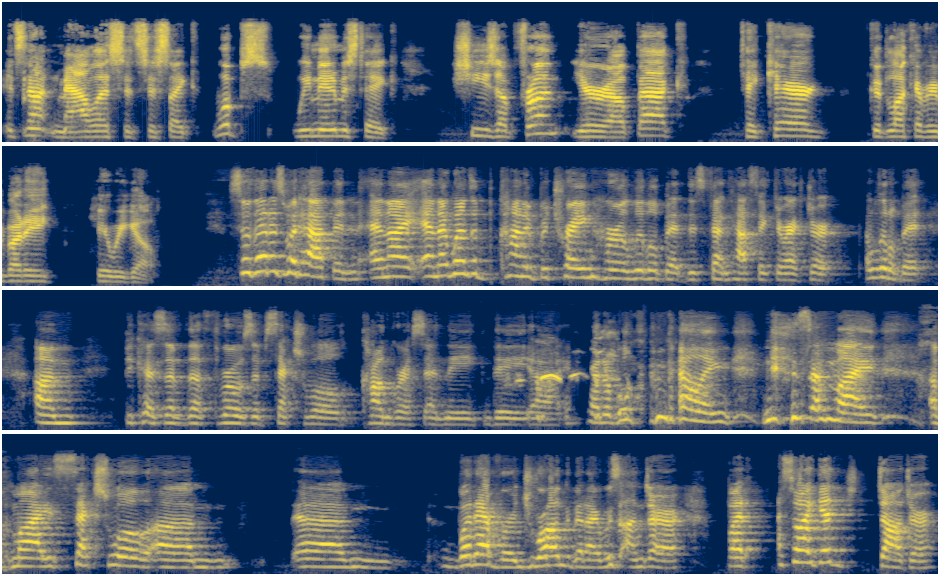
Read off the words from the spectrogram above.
it's not malice. It's just like whoops we made a mistake. She's up front. You're out back. Take care. Good luck everybody. Here we go So that is what happened, and I and I wound up kind of betraying her a little bit. This fantastic director, a little bit, um, because of the throes of sexual congress and the the uh, incredible compellingness of my of my sexual um, um, whatever drug that I was under. But so I get Dodger,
